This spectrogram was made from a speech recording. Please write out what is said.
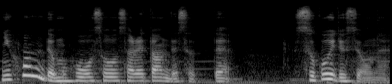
日本でも放送されたんですってすごいですよね。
